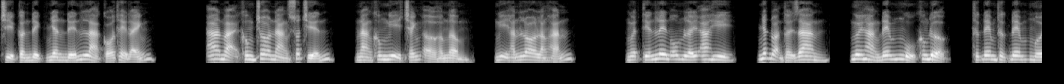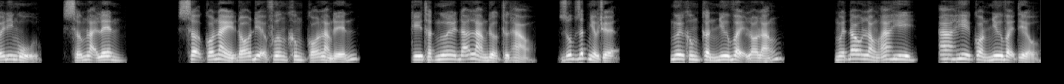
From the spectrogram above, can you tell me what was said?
chỉ cần địch nhân đến là có thể đánh. An lại không cho nàng xuất chiến, nàng không nghĩ tránh ở hầm ngầm, nghĩ hắn lo lắng hắn. Nguyệt tiến lên ôm lấy A Hi, nhất đoạn thời gian, ngươi hàng đêm ngủ không được, thực đêm thực đêm mới đi ngủ, sớm lại lên. Sợ có này đó địa phương không có làm đến. Kỳ thật ngươi đã làm được thực hảo, giúp rất nhiều chuyện. Ngươi không cần như vậy lo lắng. Nguyệt đau lòng A-hi, A-hi còn như vậy tiểu,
